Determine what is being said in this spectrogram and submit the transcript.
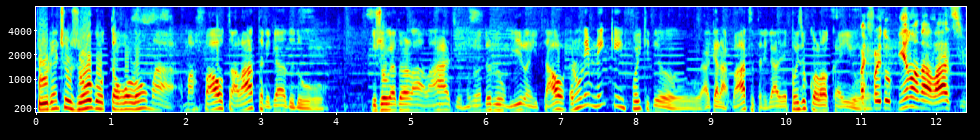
Durante o jogo rolou uma, uma falta lá, tá ligado? Do, do jogador lá, Lazio, no jogador do Milan e tal. Eu não lembro nem quem foi que deu a gravata, tá ligado? Depois eu coloco aí o. Mas foi do Milan na Lazio.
